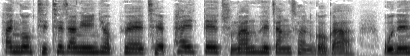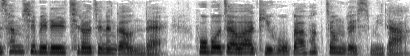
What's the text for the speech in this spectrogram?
한국지체장애인협회 제8대 중앙회장 선거가 오는 31일 치러지는 가운데 후보자와 기호가 확정됐습니다.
